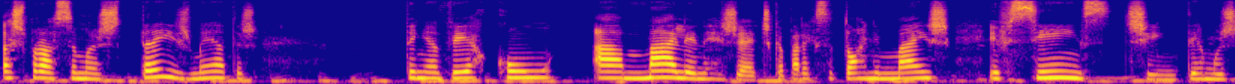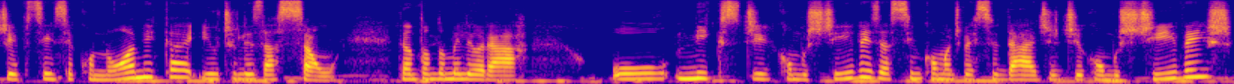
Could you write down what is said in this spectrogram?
As próximas três metas têm a ver com a malha energética para que se torne mais eficiente em termos de eficiência econômica e utilização, tentando melhorar o mix de combustíveis, assim como a diversidade de combustíveis,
